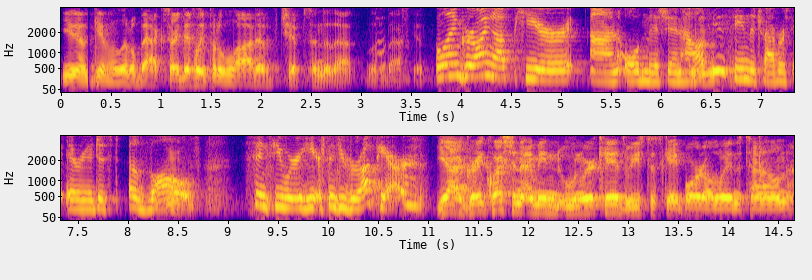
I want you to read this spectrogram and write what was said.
you know give a little back. So I definitely put a lot of chips into that little basket. Well, and growing up here on Old Mission, how Mm-hmm. have you seen the Traverse area just evolve since you were here, since you grew up here? Yeah, great question. I mean, when we were kids, we used to skateboard all the way into town.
